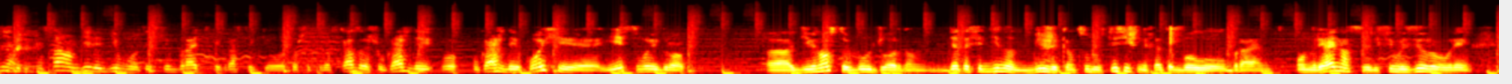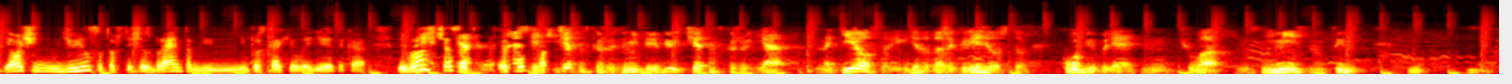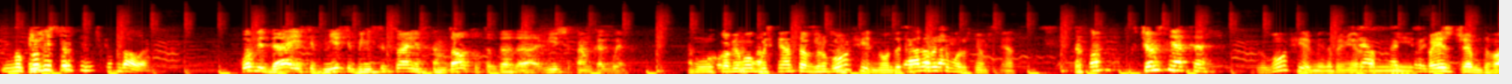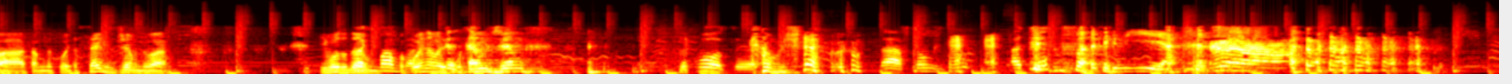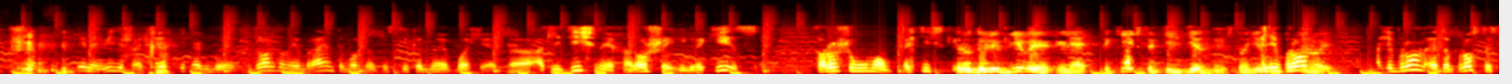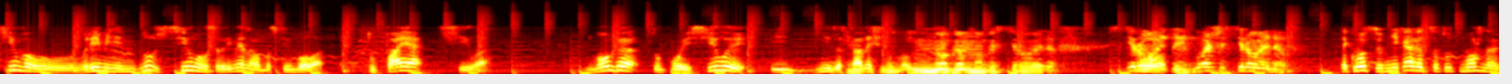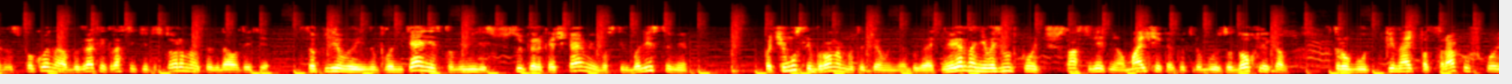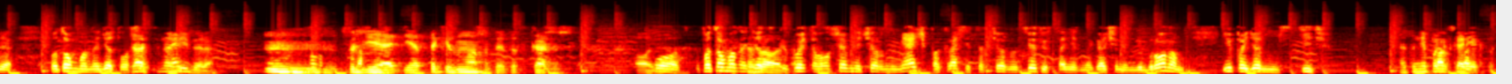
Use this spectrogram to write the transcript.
Нет, на самом деле, Дима, вот если брать как раз таки вот то, что ты рассказываешь, у каждой, у каждой эпохи есть свой игрок. 90-е был Джордан. Где-то середина, ближе к концу 2000-х это был Брайант. Он реально символизировал время. Я очень удивился, то, что сейчас Брайантом не, не проскакивала идея такая. Леброн сейчас... Я, это знаешь, я честно скажу, извини, перебью, честно скажу, я надеялся и где-то даже грезил, что Коби, блядь, ну, чувак, ну снимись, ну ты... Ну, ну Коби портили скандалы. Коби, да, если, если бы не сексуальный скандал, то тогда, да, видишь, там как бы ну, Коби мог бы сняться в другом фильме, он до сих пор еще может в нем сняться. В каком? В чем сняться? В другом фильме, например, там не Space Jam 2, а там какой-то Sex Jam 2. Его туда спокойно возьмут. Кам Джем. Так вот. Э. Да, в том... Fucking yeah деле, видишь, отчасти как бы Джордана и Брайанта можно отнести к одной эпохе. Это атлетичные, хорошие игроки с хорошим умом, тактически. Трудолюбивые, блядь, такие, что пиздец, что один а Леброн, второй. А Леброн это просто символ времени, ну, символ современного баскетбола. Тупая сила. Много тупой силы и недостаточно много. много-много стероидов. Стероиды, вот. больше стероидов. Так вот, мне кажется, тут можно спокойно обыграть как раз таки эту сторону, когда вот эти сопливые инопланетяне становились супер качками, баскетболистами. Почему с Леброном эту тему не обыграть? Наверное, они возьмут какого-нибудь 16-летнего мальчика, который будет задохликом, которого будут пинать под сраку в школе, потом он найдет волшебный... Джастина Бибера. Блядь, я так и знал, что ты это скажешь. О, вот. Да. Потом он найдет какой-то волшебный черный мяч, покрасится в черный цвет и станет накачанным Леброном и пойдет мстить. Это не политкорректно.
